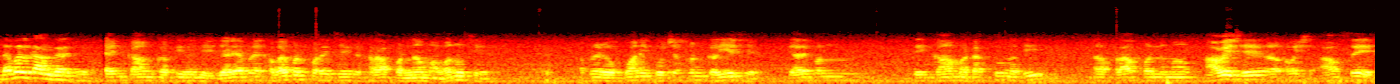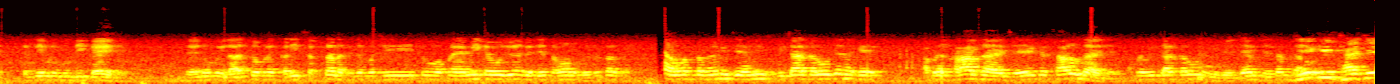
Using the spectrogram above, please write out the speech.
ડબલ કામ કરે છે. ટાઈમ કામ કરતી નથી. જ્યારે આપણે ખબર પણ પડે છે કે ખરાબ પરિણામ આવવાનું છે આપણે રોકવાની કોશિશ પણ કરીએ છીએ ત્યારે પણ તે કામ અટકતું નથી. ખરાબ પરિણામ આવે છે અવશ્ય આવશે એટલી આપણી બુદ્ધિ કહે છે. એનો કોઈ ઇલાજ તો આપણે કરી શકતા નથી. તો પછી તો આપણે એમ કહેવું જોઈએ કે જે થવાનું તો થશે. એમ વિચાર કરવો છે ને કે આપણે ખરાબ થાય છે કે સારું થાય છે? આપણે વિચાર કરવો જ જોઈએ. જેમ છે તેમ જે કઈ થાય છે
